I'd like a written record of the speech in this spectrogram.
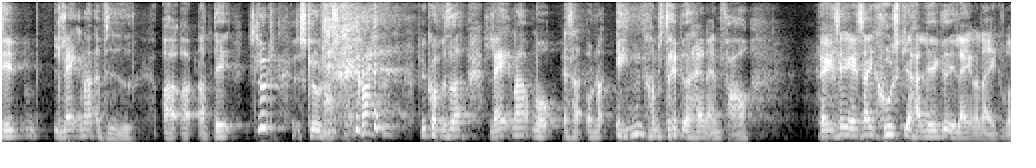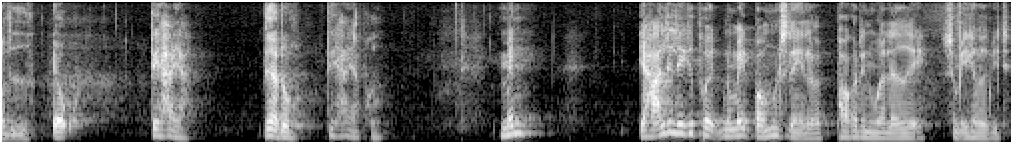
det, laner er hvide, og, og, og det... Slut! Slut. Godt, vi går videre. Laner må altså under ingen omstændighed have en anden farve. Jeg kan, jeg kan så ikke huske, at jeg har ligget i laner, der ikke var hvide. Jo, det har jeg. Det har du. Det har jeg prøvet. Men jeg har aldrig ligget på et normalt bomuldslag, eller hvad pokker det nu er lavet af, som ikke har været hvidt.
